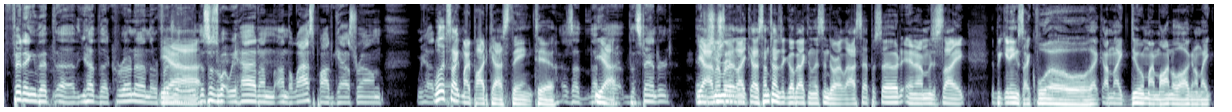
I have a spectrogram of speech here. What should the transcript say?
fitting that uh, you had the Corona in the refrigerator. Yeah. This is what we had on on the last podcast round. We had. Well, it's uh, like my podcast thing too. Is that, that Yeah. the, the standard? Yeah, I remember standard? like uh, sometimes I go back and listen to our last episode, and I'm just like, the beginning's like, whoa, like I'm like doing my monologue, and I'm like,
